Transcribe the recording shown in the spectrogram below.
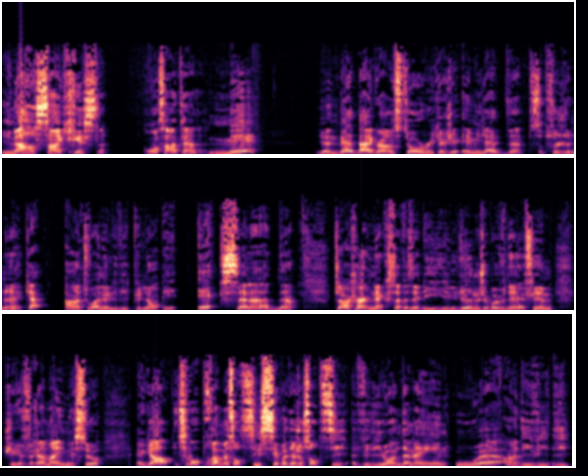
il n'a sans Christ, là. On s'entend. Mais, il y a une belle background story que j'ai aimé là-dedans. C'est pour ça que je donne un 4. Antoine Olivier Pilon est excellent là-dedans. Josh Hartnett, ça faisait des lunes, j'ai pas vu dans un film. J'ai vraiment aimé ça. Regarde, ça va probablement sortir, si c'est pas déjà sorti, vidéo on demand ou euh, en DVD.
